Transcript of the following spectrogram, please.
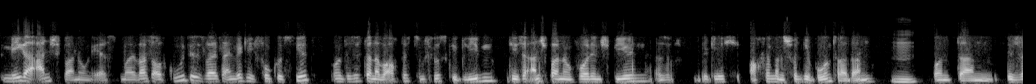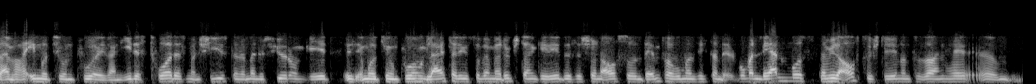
mega Anspannung erstmal, was auch gut ist, weil es einen wirklich fokussiert. Und das ist dann aber auch bis zum Schluss geblieben, diese Anspannung vor den Spielen. Also wirklich, auch wenn man es schon gewohnt war dann. Mhm. Und dann ist es einfach Emotion pur. Ich meine, jedes Tor, das man schießt und wenn man in Führung geht, ist Emotion pur. Und gleichzeitig so, wenn man Rückstand gerät, ist es schon auch so ein Dämpfer, wo man sich dann, wo man lernen muss, dann wieder aufzustehen und zu sagen, hey, ähm,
